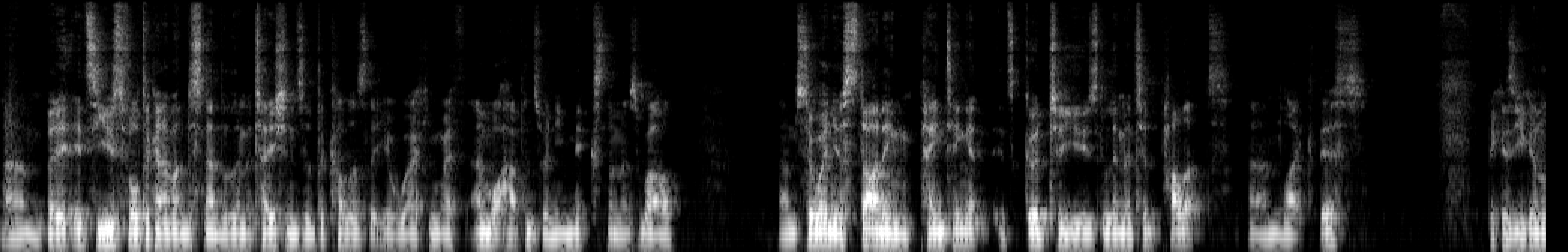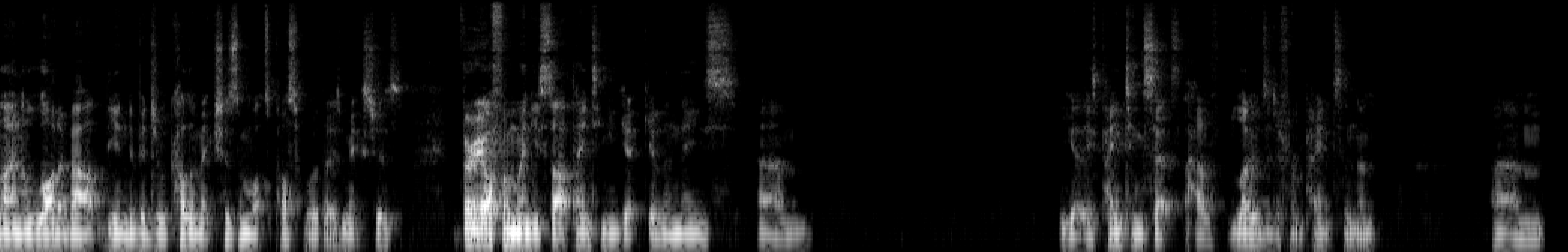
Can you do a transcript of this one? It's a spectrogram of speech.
Um, but it, it's useful to kind of understand the limitations of the colors that you're working with and what happens when you mix them as well. Um, so when you're starting painting it, it's good to use limited palettes um, like this because you can learn a lot about the individual color mixtures and what's possible with those mixtures. Very often when you start painting, you get given these um, you get these painting sets that have loads of different paints in them. Um,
